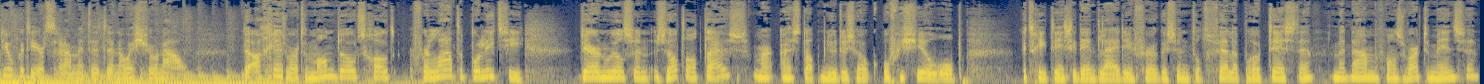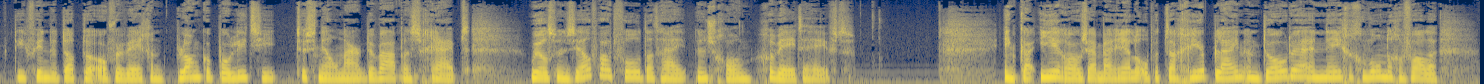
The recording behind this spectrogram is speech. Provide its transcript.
Dielke Teertstra met het NOS-journaal. De agent zwarte man doodschoot verlaat de politie. Darren Wilson zat al thuis, maar hij stapt nu dus ook officieel op. Het schietincident leidde in Ferguson tot felle protesten. Met name van zwarte mensen die vinden dat de overwegend blanke politie te snel naar de wapens grijpt. Wilson zelf houdt vol dat hij een schoon geweten heeft. In Cairo zijn bij rellen op het Tahrirplein een dode en negen gewonden gevallen.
